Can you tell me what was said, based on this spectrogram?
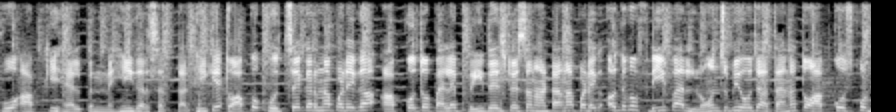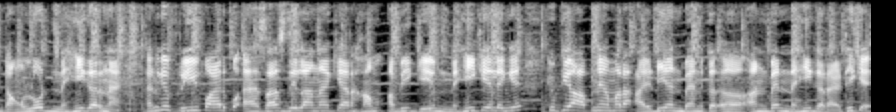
वो आपकी हेल्प नहीं कर सकता, ठीक है? तो आपको खुद से करना पड़ेगा, आपको तो पहले प्री रजिस्ट्रेशन हटाना पड़ेगा। और देखो फ्री फायर लॉन्च भी हो जाता है ना तो आपको उसको डाउनलोड नहीं करना है। यानी कि फ्री फायर को एहसास दिलाना है कि यार हम अभी गेम नहीं खेलेंगे, क्योंकि आपने हमारा आईडी अनबैन कर अनबैन नहीं करा है, ठीक है?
